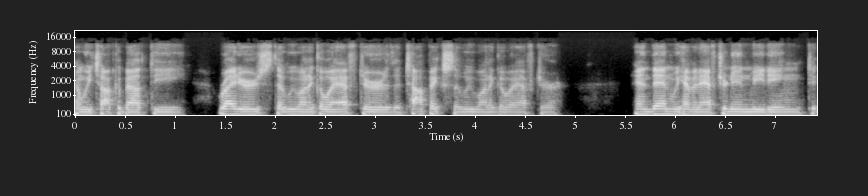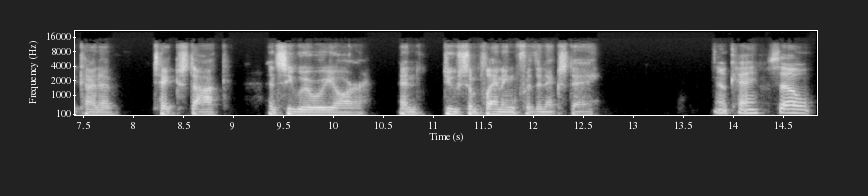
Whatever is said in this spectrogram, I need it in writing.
and we talk about the writers that we want to go after, the topics that we want to go after. And then we have an afternoon meeting to kind of take stock and see where we are and do some planning for the next day. Okay. So,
